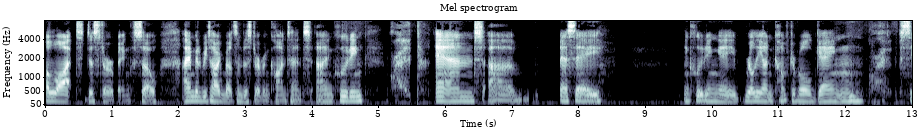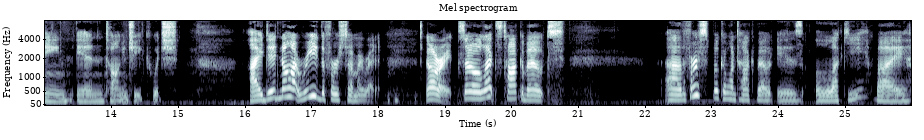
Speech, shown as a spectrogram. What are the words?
a lot disturbing. So I'm going to be talking about some disturbing content, uh, including rape and uh, SA including a really uncomfortable gang scene in Tong in Cheek, which I did not read the first time I read it. All right, so let's talk about. Uh, the first book I want to talk about is Lucky by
